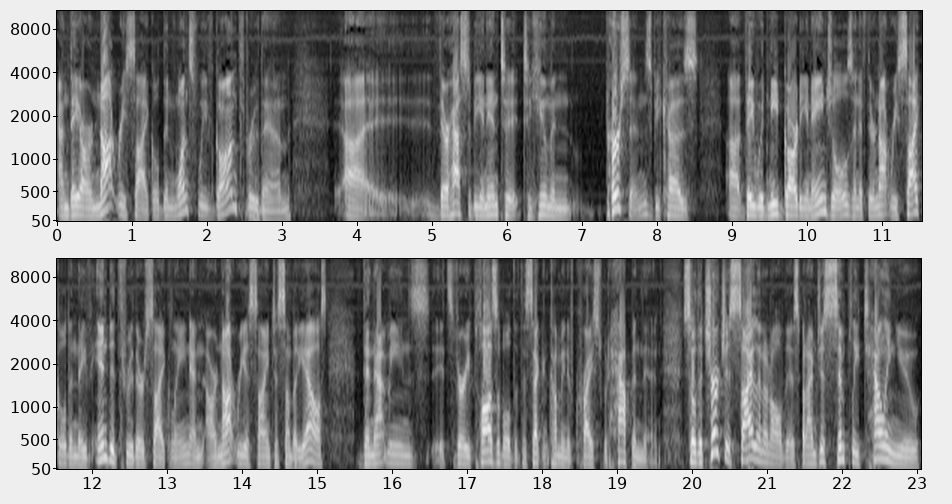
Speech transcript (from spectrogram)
and they are not recycled, then once we've gone through them, uh, there has to be an end to, to human persons because uh, they would need guardian angels, and if they're not recycled and they've ended through their cycling and are not reassigned to somebody else, then that means it's very plausible that the second coming of Christ would happen then. So the church is silent on all this, but I'm just simply telling you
